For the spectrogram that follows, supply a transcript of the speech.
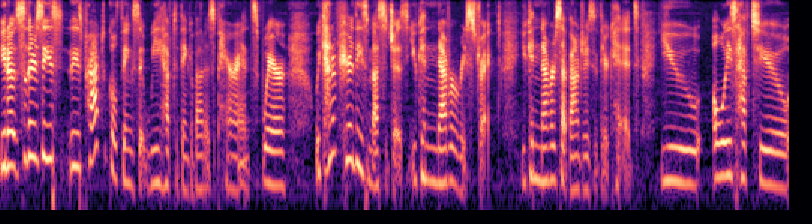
You know, so there's these these practical things that we have to think about as parents, where we kind of hear these messages. You can never restrict. You can never set boundaries with your kids. You always have to,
